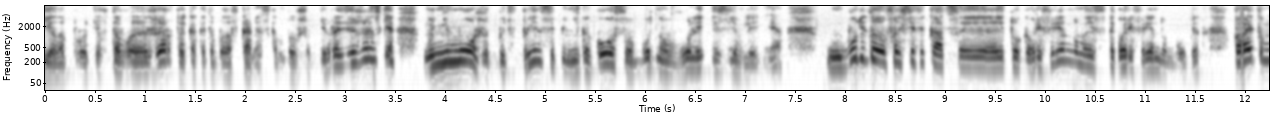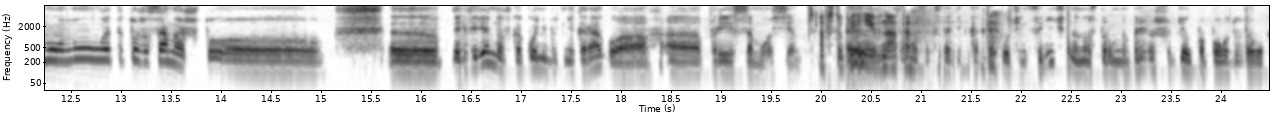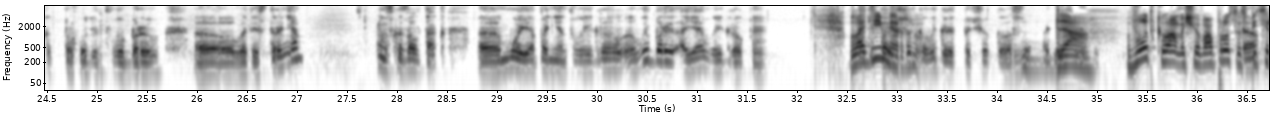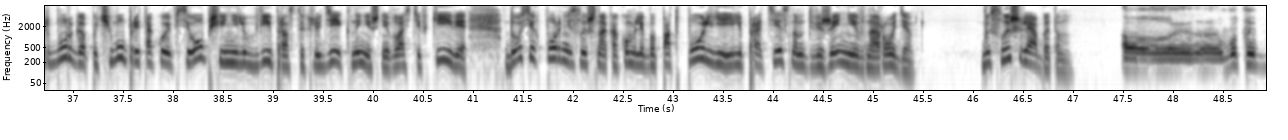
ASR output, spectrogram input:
дело против того жертвы, как это было в Каменском бывшем Евразийжинске, но не может быть в принципе никакого свободного воли изъявления. Будет фальсификация итогов референдума, если такой референдум будет. Поэтому, ну, это то же самое, что э, референдум в какой-нибудь Никарагуа а, при Самосе. О вступлении э, в НАТО. Самоса, кстати, как-то да. очень цинично, но сторону шутил по поводу того, как проходят выборы э, в этой стране. Он сказал так, «Э, мой оппонент выиграл выборы, а я выиграл Владимир, выиграет подсчет голосов. Да. Вот к вам еще вопрос да. из Петербурга. Почему при такой всеобщей нелюбви простых людей к нынешней власти в Киеве до сих пор не слышно о каком-либо подполье или протестном движении в народе? Вы слышали об этом? Э, вот э,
